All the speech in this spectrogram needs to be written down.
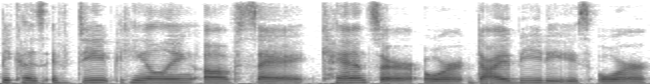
Because if deep healing of, say, cancer or diabetes or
